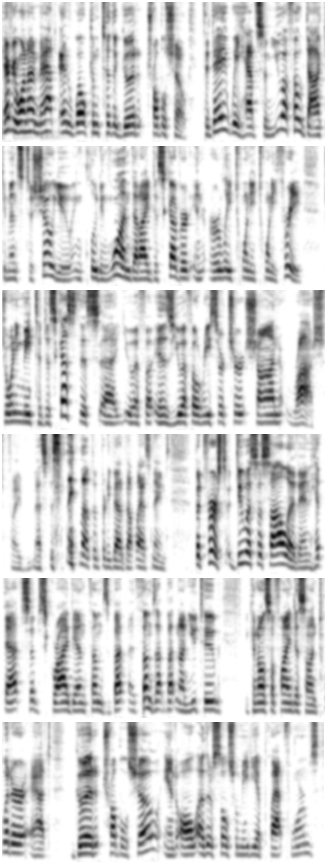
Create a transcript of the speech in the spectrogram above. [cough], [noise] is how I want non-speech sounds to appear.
Hey everyone, I'm Matt, and welcome to the Good Trouble Show. Today we have some UFO documents to show you, including one that I discovered in early 2023. Joining me to discuss this uh, UFO is UFO researcher Sean Raasch. If I messed [laughs] his name up, I'm pretty bad about last names. But first, do us a solid and hit that subscribe and thumbs, but, uh, thumbs up button on YouTube. You can also find us on Twitter at Good Trouble Show and all other social media platforms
